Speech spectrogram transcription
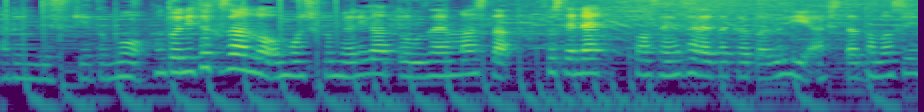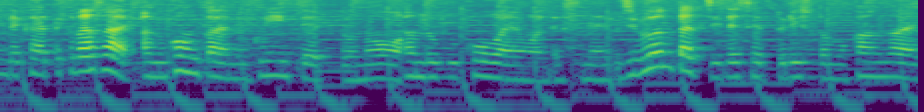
あるんですけれども、本当にたくさんのお申し込みありがとうございました。そしてね、当選された方ぜひ明日楽しんで帰ってください。あの、今回のクインテットの単独公演はですね、自分たちでセットリストも考え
